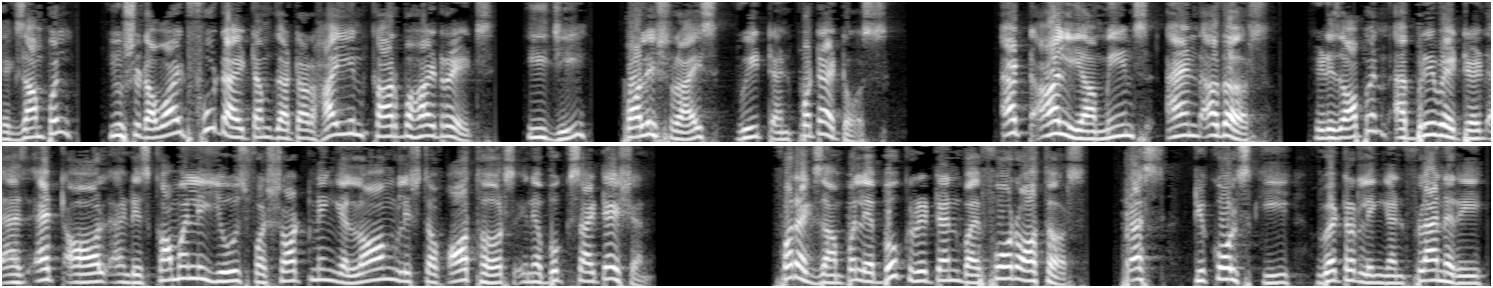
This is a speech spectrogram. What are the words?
Example, you should avoid food items that are high in carbohydrates, e.g. polished rice, wheat and potatoes. Et alia means and others. It is often abbreviated as et al and is commonly used for shortening a long list of authors in a book citation. For example, a book written by four authors, Press, Teukolsky, Vetterling and Flannery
